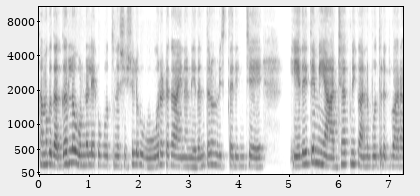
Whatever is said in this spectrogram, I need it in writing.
తమకు దగ్గరలో ఉండలేకపోతున్న శిష్యులకు ఊరటగా ఆయన నిరంతరం విస్తరించే ఏదైతే మీ ఆధ్యాత్మిక అనుభూతుల ద్వారా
